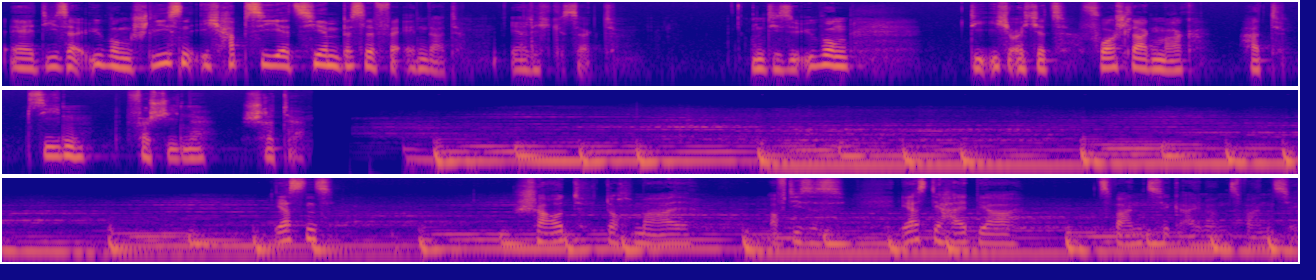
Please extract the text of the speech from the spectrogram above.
äh, dieser Übung schließen. Ich habe sie jetzt hier ein bisschen verändert, ehrlich gesagt. Und diese Übung, die ich euch jetzt vorschlagen mag, hat sieben verschiedene Schritte. Erstens, schaut doch mal auf dieses erste Halbjahr 2021.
